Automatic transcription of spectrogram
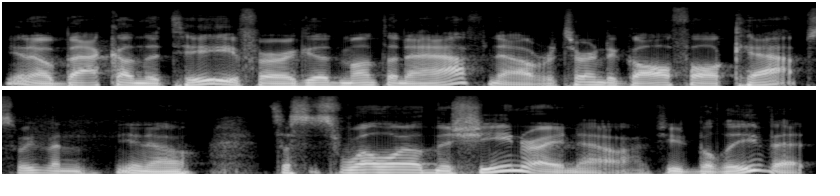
you know, back on the tee for a good month and a half now. Return to golf all caps. We've been, you know, it's a well-oiled machine right now, if you'd believe it.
